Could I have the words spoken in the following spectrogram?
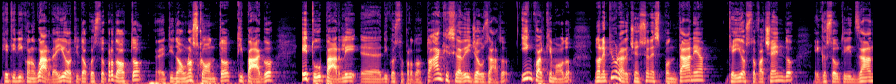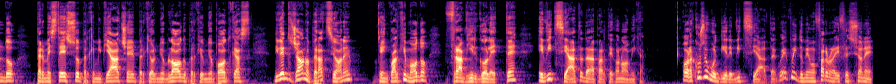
che ti dicono guarda io ti do questo prodotto, eh, ti do uno sconto, ti pago e tu parli eh, di questo prodotto, anche se l'avevi già usato, in qualche modo non è più una recensione spontanea che io sto facendo e che sto utilizzando per me stesso, perché mi piace, perché ho il mio blog, perché ho il mio podcast, diventa già un'operazione che in qualche modo, fra virgolette, è viziata dalla parte economica. Ora, cosa vuol dire viziata? E qui dobbiamo fare una riflessione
